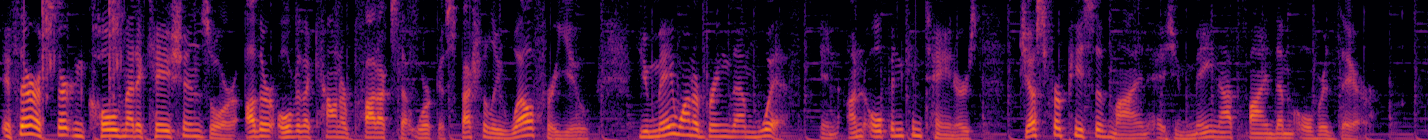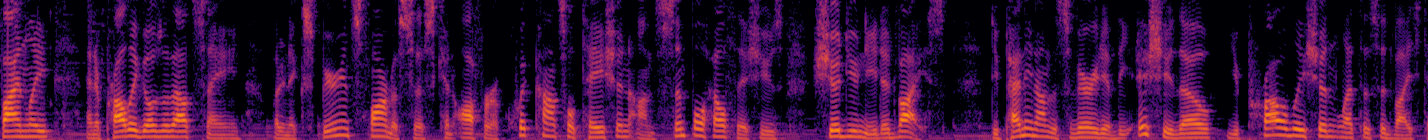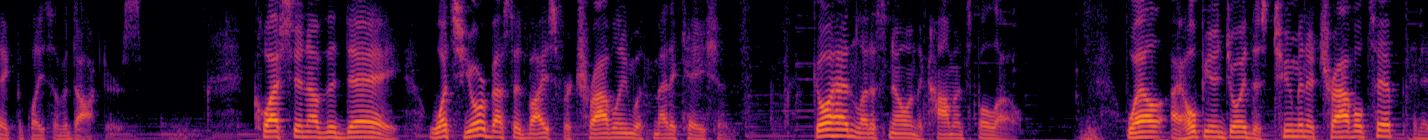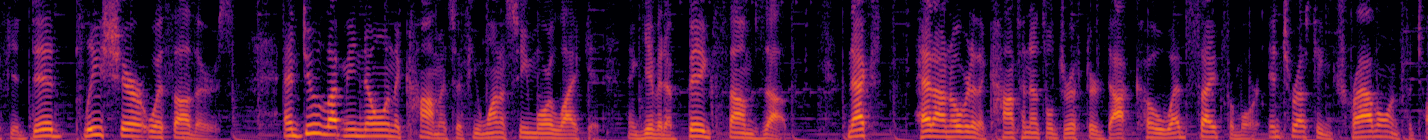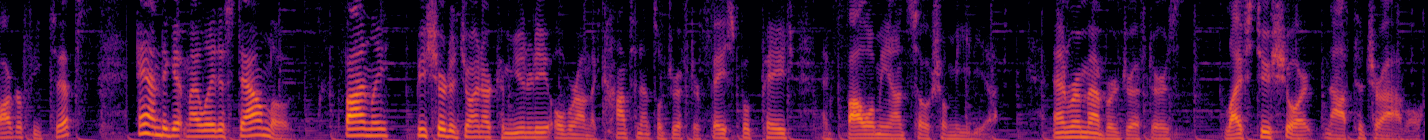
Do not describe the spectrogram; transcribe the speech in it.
If there are certain cold medications or other over-the-counter products that work especially well for you, you may want to bring them with in unopened containers just for peace of mind as you may not find them over there. Finally, and it probably goes without saying, but an experienced pharmacist can offer a quick consultation on simple health issues should you need advice. Depending on the severity of the issue though, you probably shouldn't let this advice take the place of a doctor's. Question of the day. What's your best advice for traveling with medications? Go ahead and let us know in the comments below. Well, I hope you enjoyed this two minute travel tip, and if you did, please share it with others. And do let me know in the comments if you want to see more like it, and give it a big thumbs up. Next, head on over to the continentaldrifter.co website for more interesting travel and photography tips, and to get my latest download. Finally, be sure to join our community over on the Continental Drifter Facebook page and follow me on social media. And remember, drifters, Life's too short not to travel.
